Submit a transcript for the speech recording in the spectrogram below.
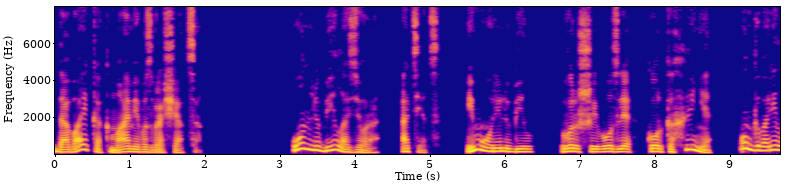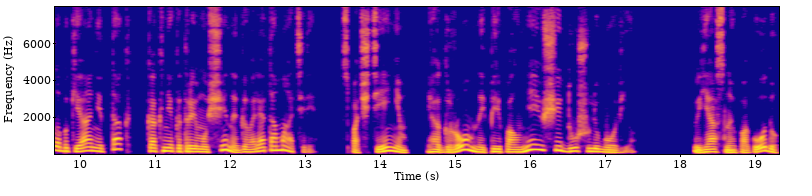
Давай-ка к маме возвращаться. Он любил озера, отец, и море любил. Выросший возле корка Хыни, он говорил об океане так, как некоторые мужчины говорят о матери, с почтением и огромной, переполняющей душу любовью. В ясную погоду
